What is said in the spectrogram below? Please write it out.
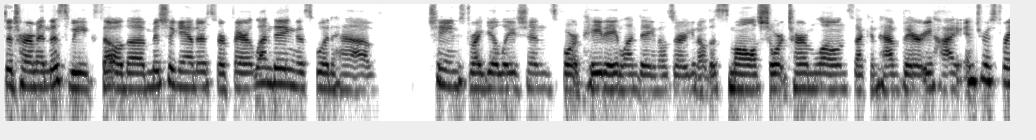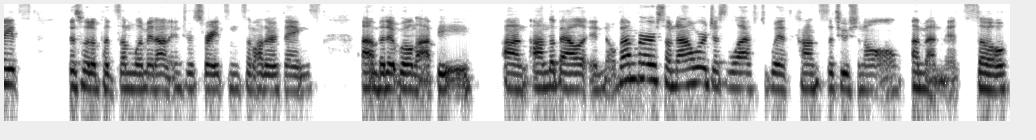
determined this week. So the Michiganders for Fair Lending, this would have changed regulations for payday lending. Those are, you know, the small short-term loans that can have very high interest rates. This would have put some limit on interest rates and some other things, um, but it will not be on, on the ballot in November. So now we're just left with constitutional amendments. So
